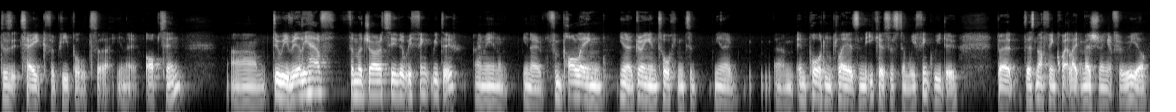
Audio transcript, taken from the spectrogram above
does it take for people to, you know, opt in? Um, do we really have the majority that we think we do? I mean, you know, from polling, you know, going and talking to, you know, um, important players in the ecosystem, we think we do, but there's nothing quite like measuring it for real.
